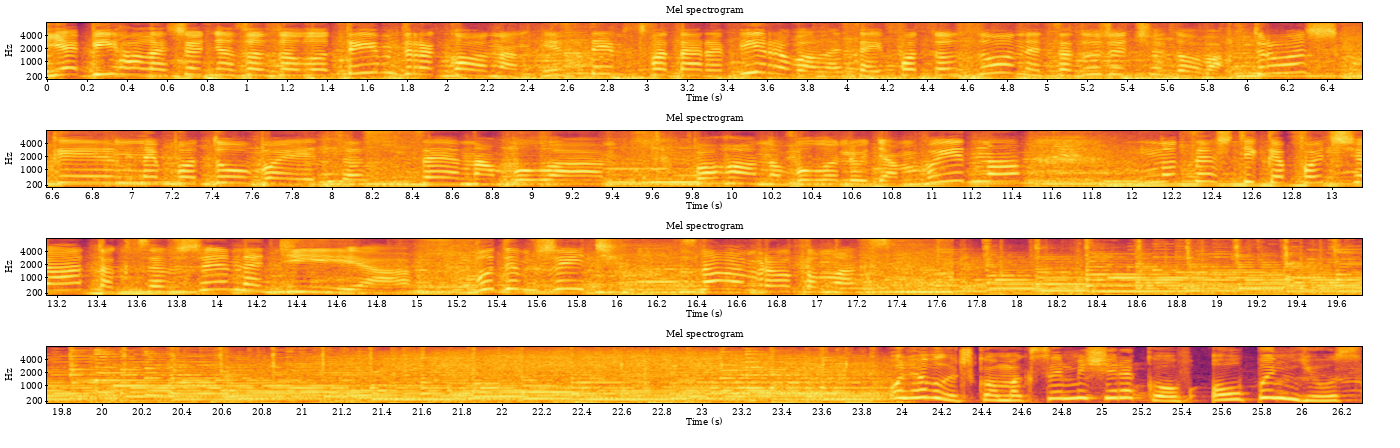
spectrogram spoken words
Я бігала сьогодні за золотим драконом і з тим сфотографірувалася. І фотозони це дуже чудово. Трошки не подобається сцена була погано було людям видно. Ж тільки початок, це вже надія. Будемо жити з Новим роком вас! Ольга Величко, Максим Міщеряков, Open News,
